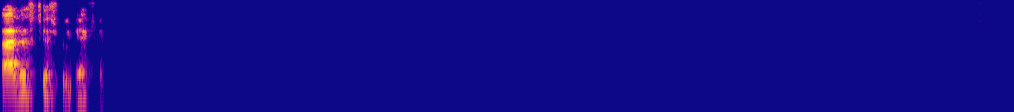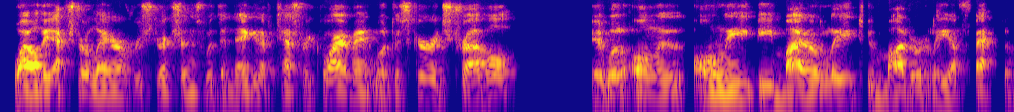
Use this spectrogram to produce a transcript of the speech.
That is just ridiculous. While the extra layer of restrictions with the negative test requirement will discourage travel, it will only only be mildly to moderately effective.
